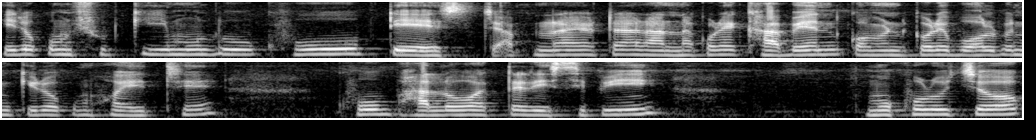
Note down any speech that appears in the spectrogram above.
এরকম শুটকি, মুলু খুব টেস্ট আপনারা এটা রান্না করে খাবেন কমেন্ট করে বলবেন কীরকম হয়েছে। খুব ভালো একটা রেসিপি মুখরোচক।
